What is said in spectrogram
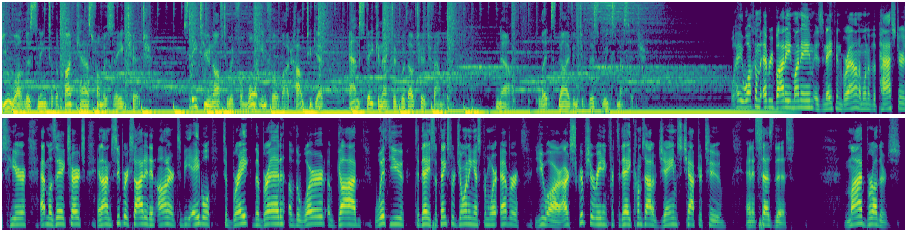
You are listening to the podcast from Mosaic Church. Stay tuned after it for more info about how to get and stay connected with our church family. Now, let's dive into this week's message. Well, hey, welcome everybody. My name is Nathan Brown. I'm one of the pastors here at Mosaic Church, and I'm super excited and honored to be able to break the bread of the Word of God with you today. So, thanks for joining us from wherever you are. Our scripture reading for today comes out of James chapter 2, and it says this My brothers,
